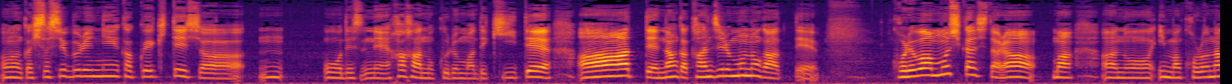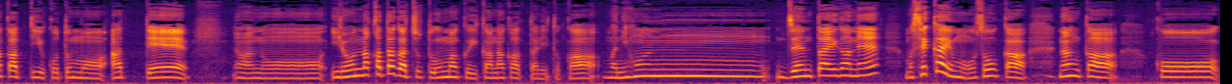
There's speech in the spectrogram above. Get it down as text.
なんか久しぶりに各駅停車、をですね、母の車で聞いて、あーってなんか感じるものがあって、これはもしかしたら、まあ、あの、今コロナ禍っていうこともあって、あのいろんな方がちょっとうまくいかなかったりとか、まあ、日本全体がね、まあ、世界もそうか、なんか、こ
